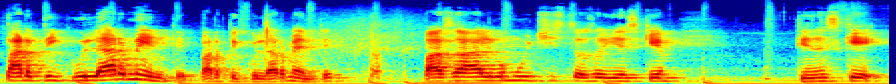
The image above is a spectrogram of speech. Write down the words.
Particularmente, particularmente, pasa algo muy chistoso y es que tienes que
